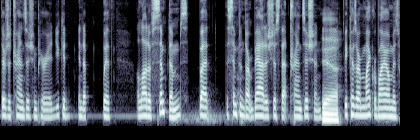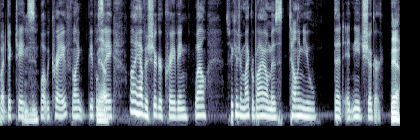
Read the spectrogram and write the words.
there's a transition period. You could end up with a lot of symptoms, but the symptoms aren't bad. It's just that transition. Yeah. Because our microbiome is what dictates what we crave. Like people Yeah. say, oh, I have a sugar craving. Well, it's because your microbiome is telling you that it needs sugar. Yeah.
